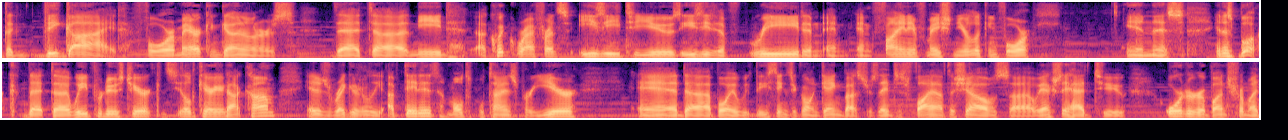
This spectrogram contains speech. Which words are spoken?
the the guide for American gun owners that uh, need a quick reference, easy to use, easy to read, and, and, and find information you're looking for in this in this book that uh, we produced here at concealedcarry.com. It is regularly updated multiple times per year. And uh, boy, we, these things are going gangbusters. They just fly off the shelves. Uh, we actually had to order a bunch from a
